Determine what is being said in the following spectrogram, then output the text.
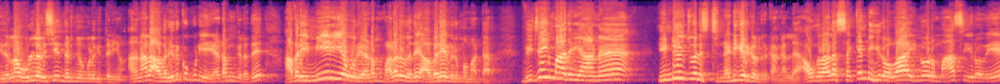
இதெல்லாம் உள்ள விஷயம் தெரிஞ்சவங்களுக்கு தெரியும். அதனால் அவர் இருக்கக்கூடிய இடம்ங்கிறது அவரை மீறிய ஒரு இடம் வளருவதை அவரே விரும்ப மாட்டார். விஜய் மாதிரியான இண்டிவிஜுவலிஸ்ட் நடிகர்கள் இருக்காங்கல்ல அவங்களால செகண்ட் ஹீரோவாக இன்னொரு மாஸ் ஹீரோவையே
